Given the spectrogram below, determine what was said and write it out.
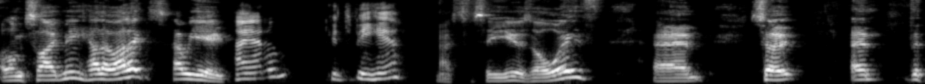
alongside me. Hello, Alex. How are you? Hi, Adam. Good to be here. Nice to see you, as always. Um, so, um, the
